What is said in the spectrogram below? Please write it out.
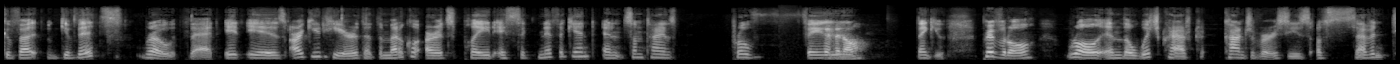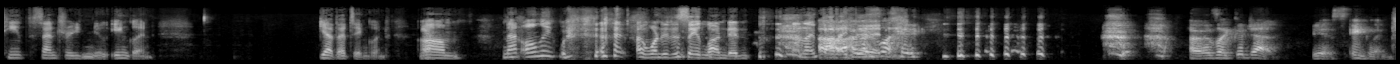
Gevitz wrote that it is argued here that the medical arts played a significant and sometimes profound, Pivotal. thank you, pivotal role in the witchcraft controversies of 17th century New England. Yeah, that's England. Yeah. Um, not only were- I wanted to say London, and I thought I did. was like, I was like, good job. Yes, England.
